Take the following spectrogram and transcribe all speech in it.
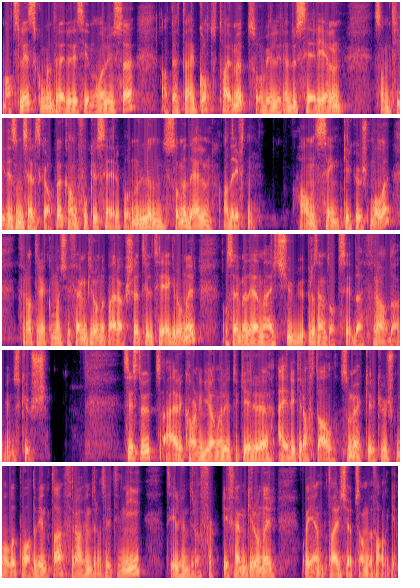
Mats Liss kommenterer i sin analyse at dette er godt timet og vil redusere gjelden, samtidig som selskapet kan fokusere på den lønnsomme delen av driften. Han senker kursmålet fra 3,25 kroner per aksje til 3 kroner, og ser med det nær 20% oppside fra dagens kurs. Sist ut er Carnegie-analytiker Eirik Rafdal, som øker kursmålet på Adevinta fra 139 til 145 kroner, og gjentar kjøpsanbefalingen.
